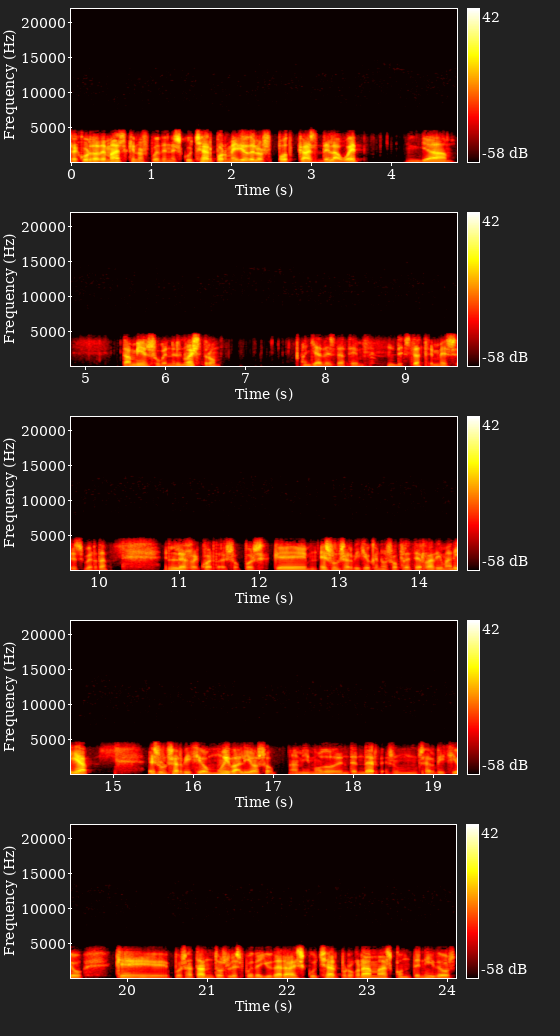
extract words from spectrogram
Recuerdo además que nos pueden escuchar por medio de los podcasts de la web, ya también suben el nuestro, ya desde hace, desde hace meses, ¿verdad? Les recuerdo eso, pues que es un servicio que nos ofrece Radio María es un servicio muy valioso, a mi modo de entender, es un servicio que pues a tantos les puede ayudar a escuchar programas, contenidos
